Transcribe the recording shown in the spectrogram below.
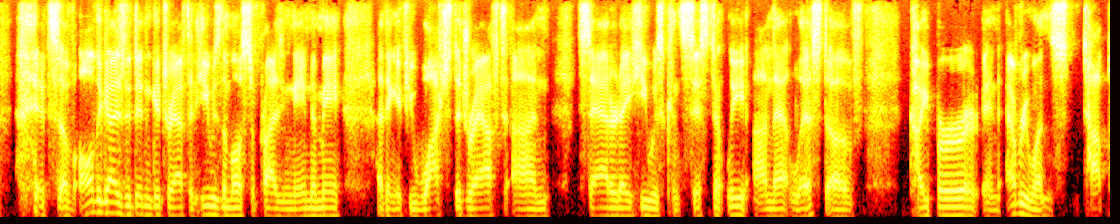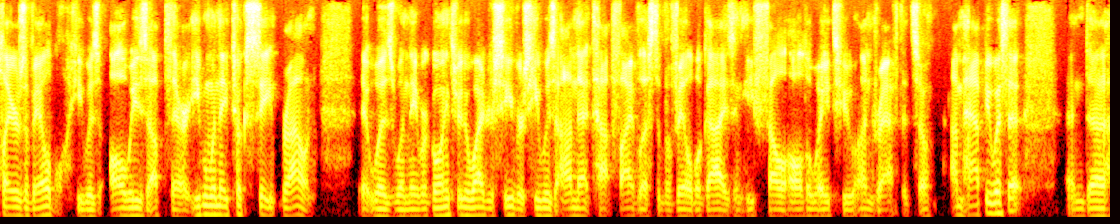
it's of all the guys that didn't get drafted, he was the most surprising name to me. I think if you watch the draft on Saturday, he was consistently on that list of Kiper and everyone's top players available. He was always up there. Even when they took St. Brown, it was when they were going through the wide receivers, he was on that top five list of available guys and he fell all the way to undrafted. So I'm happy with it and uh,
